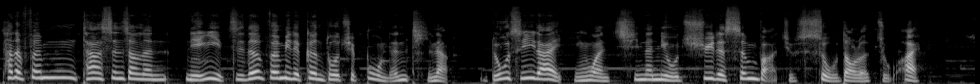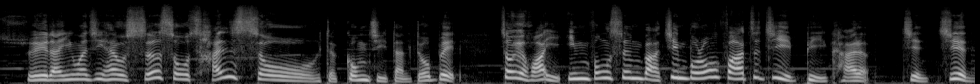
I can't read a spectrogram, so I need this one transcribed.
他的分他身上的粘液只能分泌的更多，却不能停纳。如此一来，尹万青那扭曲的身法就受到了阻碍。虽然殷万青还有蛇手缠手的攻击，但都被赵月华以阴风身法、劲不容法之计避开了。渐渐的，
